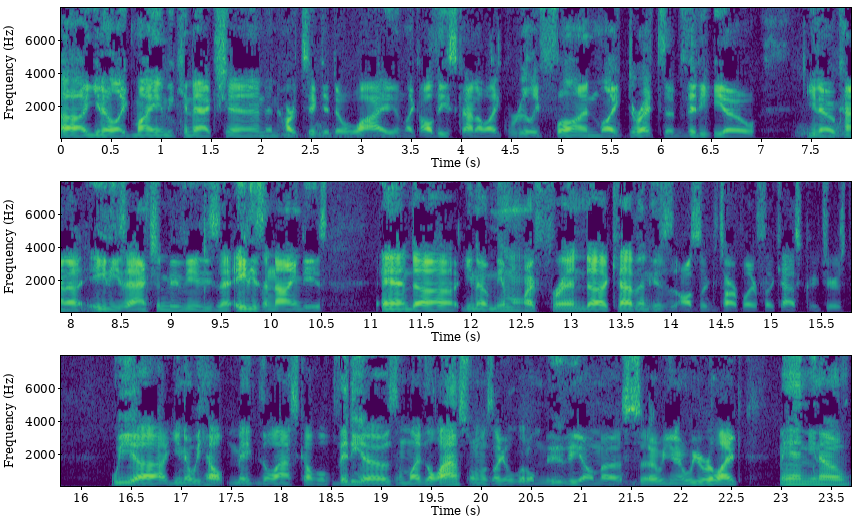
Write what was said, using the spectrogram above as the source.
Uh, you know, like Miami Connection and Hard Ticket to Hawaii, and like all these kind of like really fun, like direct to video, you know, kind of '80s action movies, '80s and '90s. And uh, you know, me and my friend uh, Kevin, who's also a guitar player for the Casket Creatures, we uh you know we helped make the last couple of videos and like the last one was like a little movie almost. So you know we were like man you know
